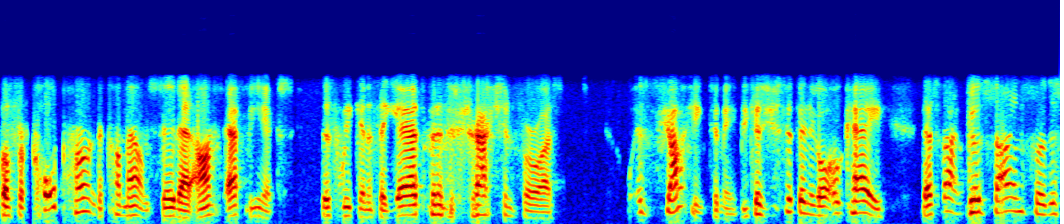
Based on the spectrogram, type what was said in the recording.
But for Cole Pearn to come out and say that on at Phoenix this weekend and say, "Yeah, it's been a distraction for us," is shocking to me because you sit there and you go, "Okay, that's not a good sign for this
